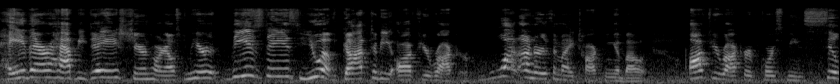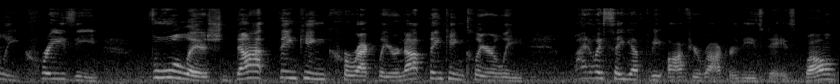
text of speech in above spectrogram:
Hey there, happy days. Sharon Hornelstrom here. These days, you have got to be off your rocker. What on earth am I talking about? Off your rocker, of course, means silly, crazy, foolish, not thinking correctly or not thinking clearly. Why do I say you have to be off your rocker these days? Well,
